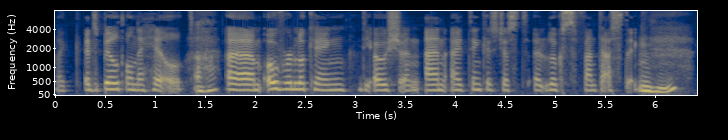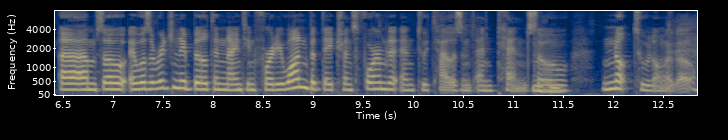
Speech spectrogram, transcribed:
Like it's built on a hill, Uh-huh. um, overlooking the ocean, and I think it's just it looks fantastic. Mm-hmm. Um, so it was originally built in 1941, but they transformed it in 2010, so Mm-hmm. not too long ago.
